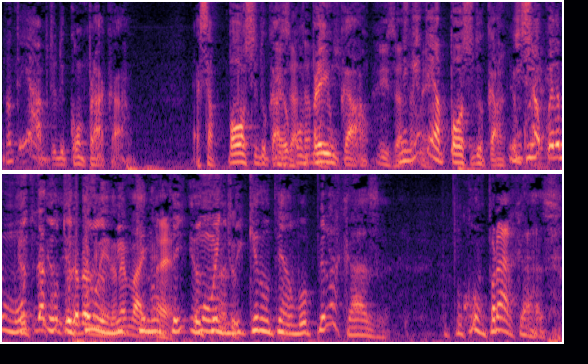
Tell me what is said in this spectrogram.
não tem hábito de comprar carro. Essa posse do carro. Eu Exatamente. comprei um carro. Exatamente. Ninguém tem a posse do carro. Eu Isso é uma coisa muito eu- da eu- cultura eu tenho um brasileira, né, Wagner? não tem- Eu tenho um Muito. amigo que não tem amor pela casa, por comprar a casa.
